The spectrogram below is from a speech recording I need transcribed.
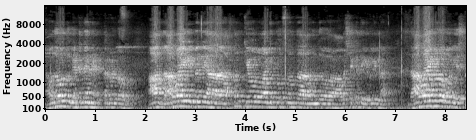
ಯಾವುದೋ ಒಂದು ಘಟನೆಯನ್ನು ತಗೊಂಡು, ಆ ಧಾರಾವಾಹಿನಲ್ಲಿ ಅಷ್ಟೊಂದು ಕೇವಲವಾಗಿ ತೋರಿಸುವಂತ ಒಂದು ಅವಶ್ಯಕತೆ ಇರಲಿಲ್ಲ. ಧಾರಾವಾಹಿಗಳು ಎಷ್ಟು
